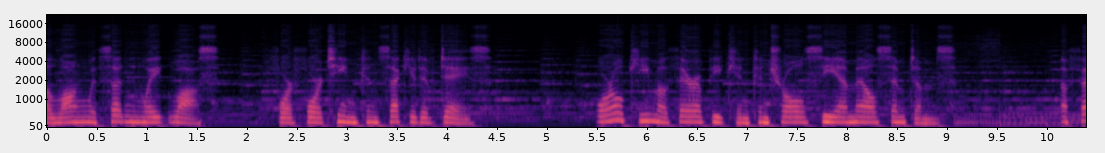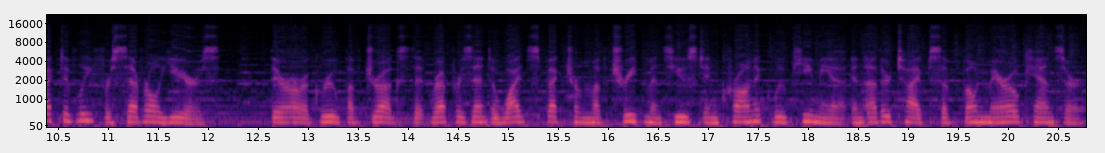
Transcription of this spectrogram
along with sudden weight loss, for 14 consecutive days. Oral chemotherapy can control CML symptoms. Effectively for several years, there are a group of drugs that represent a wide spectrum of treatments used in chronic leukemia and other types of bone marrow cancer,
